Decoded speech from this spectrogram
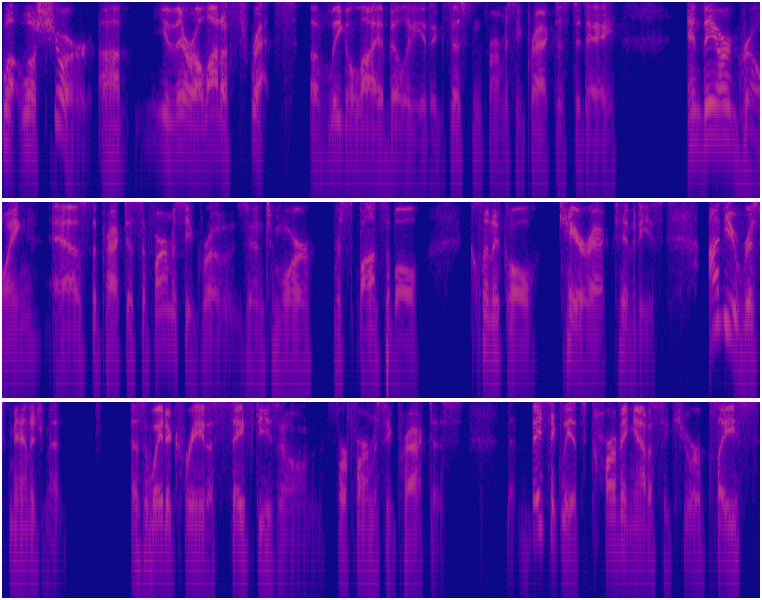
Well, well, sure. Uh, you know, there are a lot of threats of legal liability that exist in pharmacy practice today, and they are growing as the practice of pharmacy grows into more responsible clinical care activities. I view risk management as a way to create a safety zone for pharmacy practice. Basically, it's carving out a secure place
